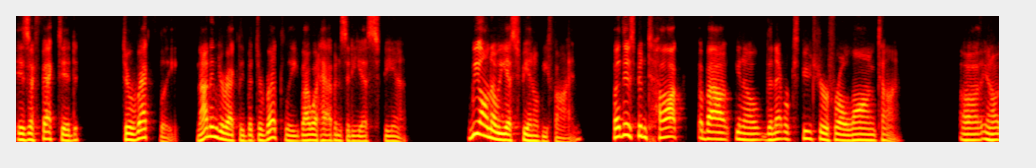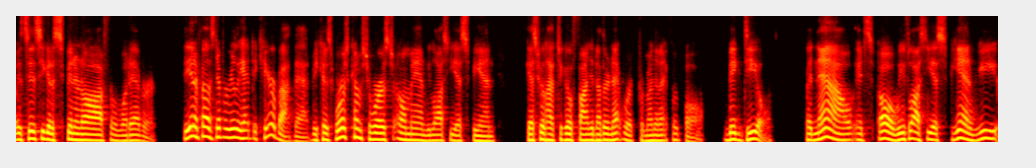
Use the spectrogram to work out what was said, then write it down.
is affected directly, not indirectly, but directly by what happens at ESPN. We all know ESPN will be fine, but there's been talk about you know the network's future for a long time. Uh, you know, is Disney going to spin it off or whatever? The NFL has never really had to care about that because worst comes to worst, oh man, we lost ESPN. Guess we'll have to go find another network for Monday Night Football. Big deal. But now it's oh we've lost ESPN. We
